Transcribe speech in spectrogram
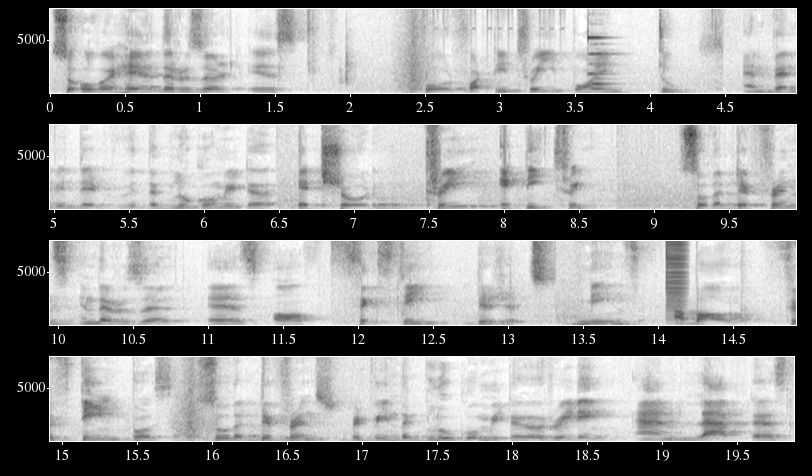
So over here the result is 443.2 and when we did with the glucometer it showed 383 so the difference in the result is of 60 digits means about 15%. So the difference between the glucometer reading and lab test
